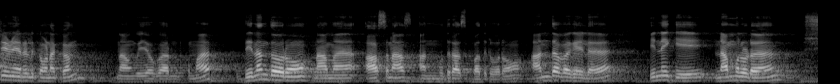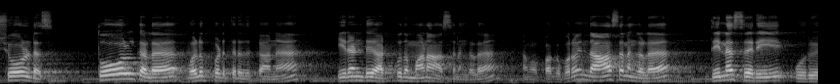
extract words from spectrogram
டிவி வணக்கம். நான் உங்கள் யோகா அருண்குமார் தினந்தோறும் நாம் ஆசனாஸ் அண்ட் முத்ராஸ் பார்த்துட்டு வரோம். அந்த வகையில் இன்றைக்கி நம்மளோட ஷோல்டர்ஸ் தோள்களை வலுப்படுத்துறதுக்கான இரண்டு அற்புதமான ஆசனங்களை நம்ம பார்க்க போகிறோம் இந்த ஆசனங்களை தினசரி ஒரு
